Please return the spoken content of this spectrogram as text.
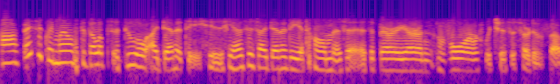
Uh, basically, Miles develops a dual identity. He, he has his identity at home as a, as a barrier and vor, which is a sort of uh,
